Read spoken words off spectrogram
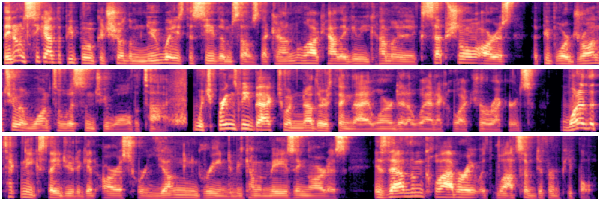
They don't seek out the people who could show them new ways to see themselves that can unlock how they can become an exceptional artist that people are drawn to and want to listen to all the time. Which brings me back to another thing that I learned at Atlantic Elektra Records. One of the techniques they do to get artists who are young and green to become amazing artists is to have them collaborate with lots of different people.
